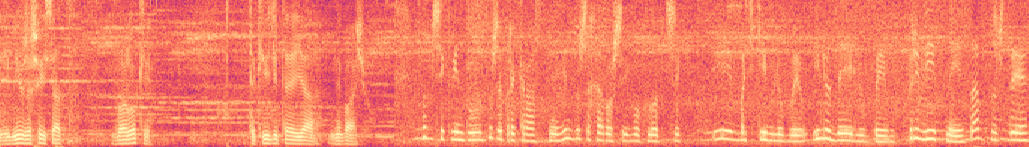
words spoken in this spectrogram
мені вже 62 роки. Таких дітей я не бачу. Хлопчик він був дуже прекрасний, він дуже хороший був хлопчик. І батьків любив, і людей любив, привітний, завжди.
